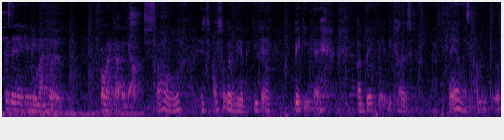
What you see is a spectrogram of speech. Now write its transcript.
because they didn't give me my hood for my cap and gown. So it's also gonna be a biggie day, biggie day, a big day because fam is coming through.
